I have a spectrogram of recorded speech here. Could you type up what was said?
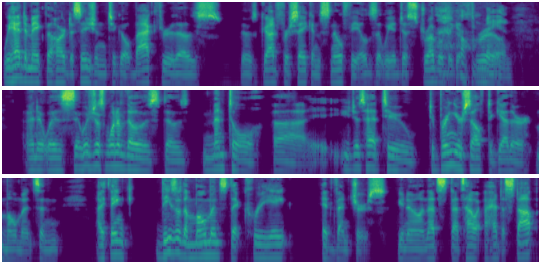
we had to make the hard decision to go back through those, those godforsaken snowfields that we had just struggled to get Oh, through man. and it was it was just one of those those mental uh you just had to to bring yourself together moments and i think these are the moments that create adventures you know and that's that's how i had to stop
